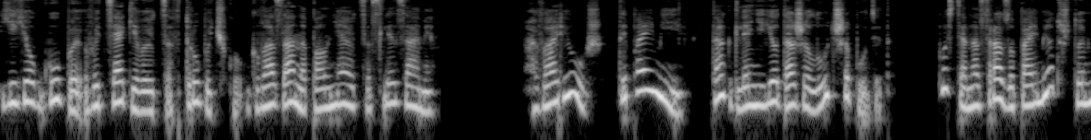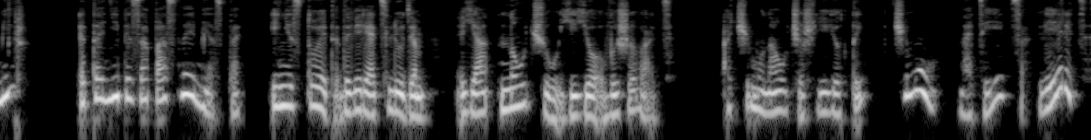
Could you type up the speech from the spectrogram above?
Ее губы вытягиваются в трубочку, глаза наполняются слезами. «Варюш, ты пойми, так для нее даже лучше будет. Пусть она сразу поймет, что мир — это небезопасное место, и не стоит доверять людям. Я научу ее выживать. А чему научишь ее ты? Чему? Надеяться? Верить?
